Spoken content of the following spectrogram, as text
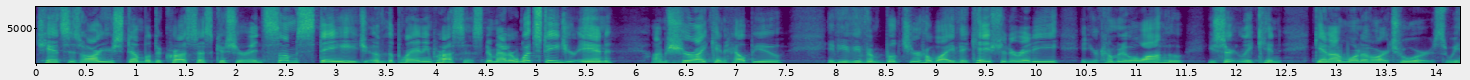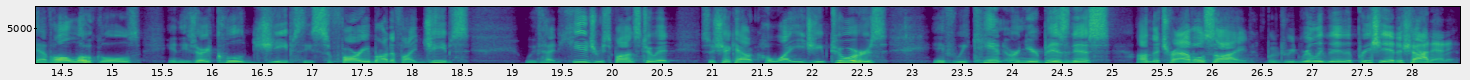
chances are you stumbled across us because you're in some stage of the planning process. No matter what stage you're in, I'm sure I can help you. If you've even booked your Hawaii vacation already and you're coming to Oahu, you certainly can get on one of our tours. We have all locals in these very cool Jeeps, these safari modified Jeeps. We've had huge response to it. So check out Hawaii Jeep Tours. If we can't earn your business on the travel side, but we'd really appreciate a shot at it.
